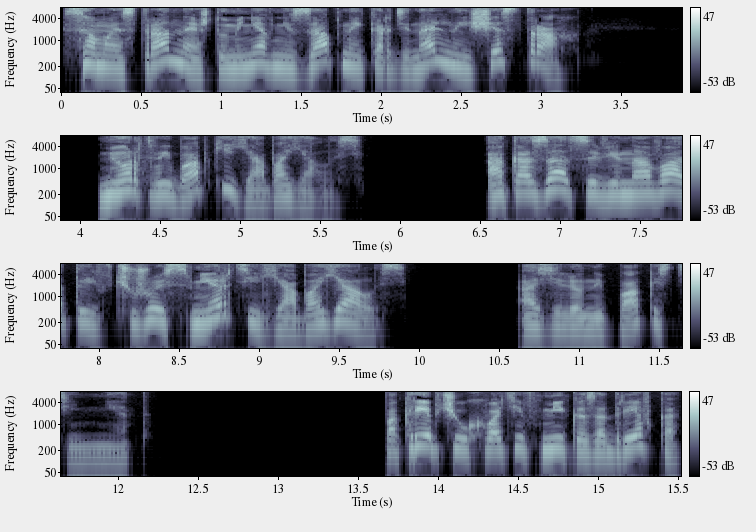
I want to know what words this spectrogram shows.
Самое странное, что у меня внезапно и кардинально исчез страх. Мертвой бабки я боялась. Оказаться виноватой в чужой смерти я боялась. А зеленой пакости нет. Покрепче ухватив Мика за древко,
